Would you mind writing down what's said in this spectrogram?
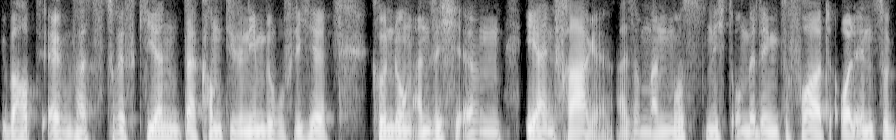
überhaupt irgendwas zu riskieren, da kommt diese nebenberufliche Gründung an sich ähm, eher in Frage. Also man muss nicht unbedingt sofort all in zu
